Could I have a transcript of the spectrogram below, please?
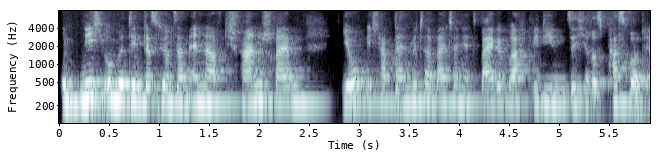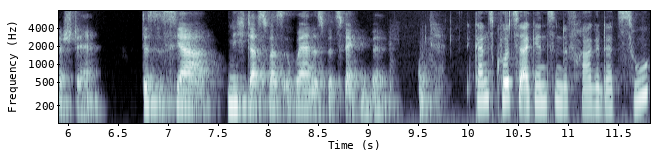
und nicht unbedingt, dass wir uns am Ende auf die Fahne schreiben, jo, ich habe deinen Mitarbeitern jetzt beigebracht, wie die ein sicheres Passwort erstellen das ist ja nicht das, was Awareness bezwecken will. Ganz kurze ergänzende Frage dazu.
